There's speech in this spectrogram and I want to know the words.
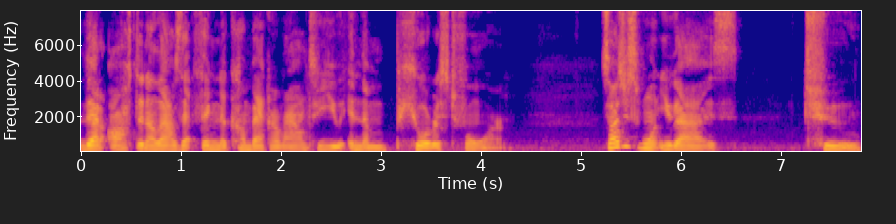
that often allows that thing to come back around to you in the purest form. So I just want you guys to,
